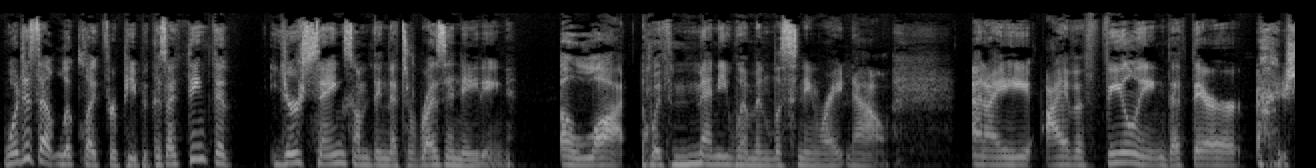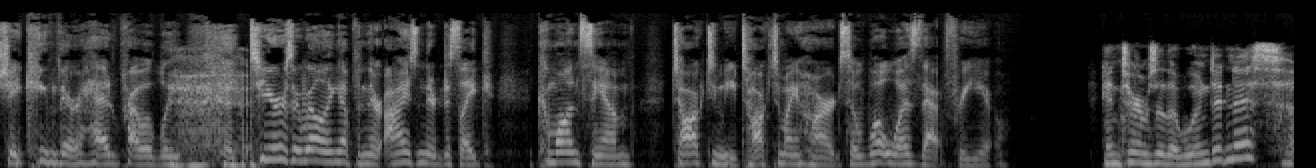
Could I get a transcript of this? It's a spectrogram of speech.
what does that look like for people? Because I think that you're saying something that's resonating a lot with many women listening right now and I I have a feeling that they're shaking their head probably. Tears are welling up in their eyes and they're just like come on Sam talk to me talk to my heart. So what was that for you? In terms of the woundedness?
